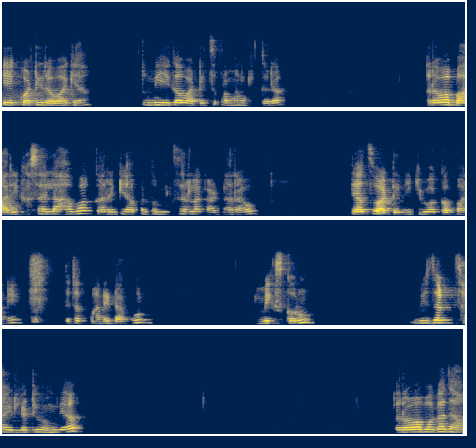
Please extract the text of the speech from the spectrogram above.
एक वाटी रवा घ्या. तुम्ही एका वाटीचं प्रमाण करा. रवा बारीक असायला हवा कारण की आपण तो मिक्सरला काढणार आहोत. त्याच वाटेने किंवा कपाने त्याच्यात पाणी टाकून मिक्स करून विजत साईडला ठेवून द्या. रवा बघा दहा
